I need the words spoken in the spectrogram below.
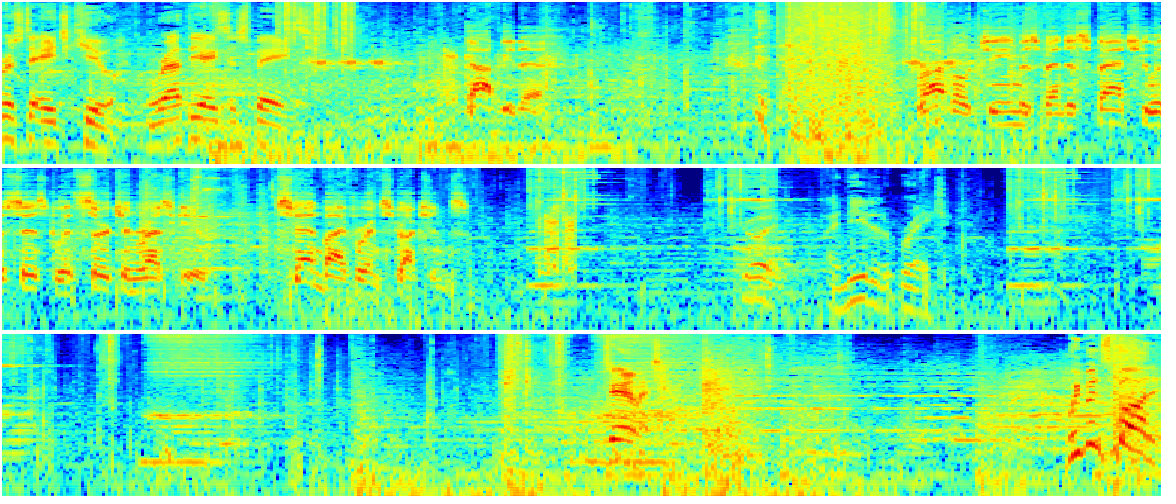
Chris to HQ. We're at the Ace of Spades. Copy that. Bravo team has been dispatched to assist with search and rescue. Stand by for instructions. Good. I needed a break. Damn it. We've been spotted!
